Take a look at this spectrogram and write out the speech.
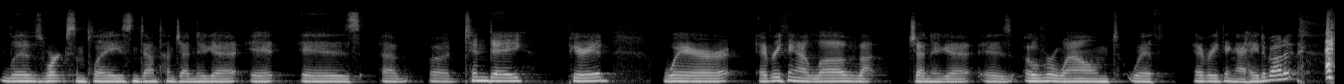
lives, works, and plays in downtown Chattanooga, it is a, a ten day period where everything I love about Chattanooga is overwhelmed with everything I hate about it.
